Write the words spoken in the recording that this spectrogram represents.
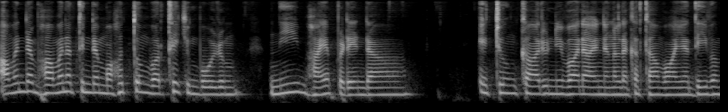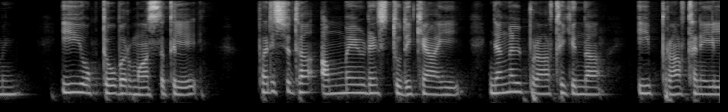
അവന്റെ ഭവനത്തിന്റെ മഹത്വം വർദ്ധിക്കുമ്പോഴും നീ ഭയപ്പെടേണ്ട. ഏറ്റവും കാരുണ്യവാനായ ഞങ്ങളുടെ കർത്താവായ ദൈവമേ ഈ ഒക്ടോബർ മാസത്തിൽ പരിശുദ്ധ അമ്മയുടെ സ്തുതിക്കായി ഞങ്ങൾ പ്രാർത്ഥിക്കുന്ന ഈ പ്രാർത്ഥനയിൽ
